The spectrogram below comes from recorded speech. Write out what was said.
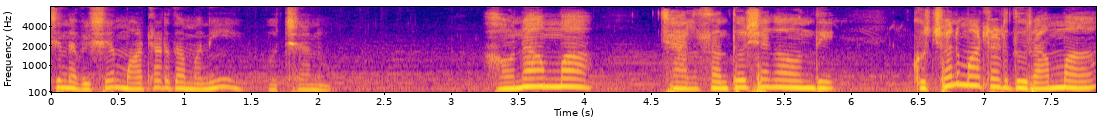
చిన్న విషయం మాట్లాడదామని వచ్చాను. అవునా అమ్మా? చాలా సంతోషంగా ఉంది. కూర్చొని మాట్లాడుదురా అమ్మా.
